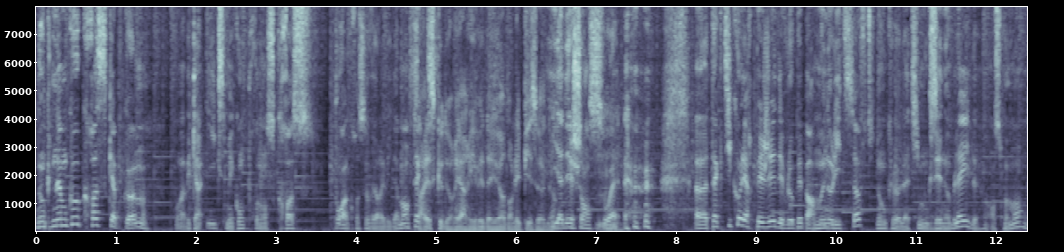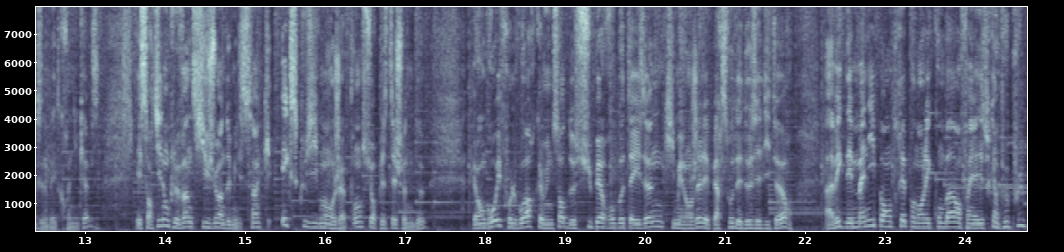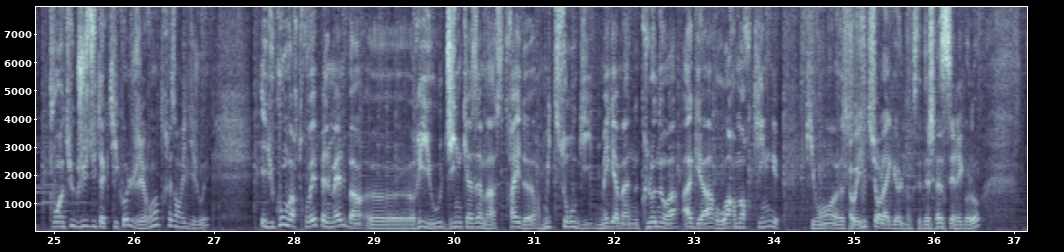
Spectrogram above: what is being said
Donc Namco Cross Capcom, bon, avec un X mais qu'on prononce Cross, pour un crossover évidemment. Ça risque de réarriver d'ailleurs dans l'épisode. hein. il y a des chances, Mm. ouais. Euh, Tactical RPG développé par Monolith Soft, donc euh, la team Xenoblade en ce moment, Xenoblade Chronicles, est sorti donc le 26 juin 2005 exclusivement au Japon sur PlayStation 2. Et en gros, il faut le voir comme une sorte de super robot Tyson qui mélangeait les persos des deux éditeurs avec des manips à entrer pendant les combats. Enfin, il y a des trucs un peu plus pointus que juste du tactical. J'ai vraiment très envie d'y jouer. Et du coup, on va retrouver pêle-mêle ben, euh, Ryu, Jin Kazama, Strider, Mitsurugi, Megaman, Clonoa, Agar ou Armor King qui vont euh, se Ah oui. foutre sur la gueule, donc c'est déjà assez rigolo.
